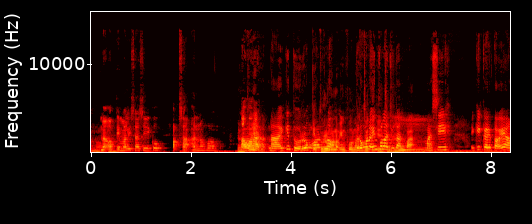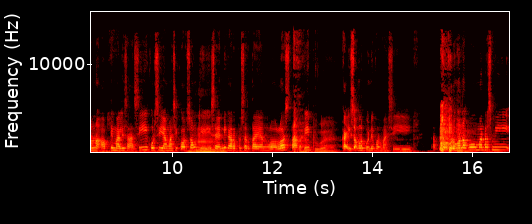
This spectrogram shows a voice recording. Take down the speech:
ono. Nah, optimalisasi itu paksaan apa? Nah, tawaran. Nah, iki durung Iki ono. durung ono info durung ono lanjut info lanjutan, Jun. Pak. Masih iki ketoke ono optimalisasi kursi yang masih kosong Hmm. diiseni karo peserta yang lolos tapi Tahap 2. gak iso nglebone formasi. Tapi durung ono pengumuman resmi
